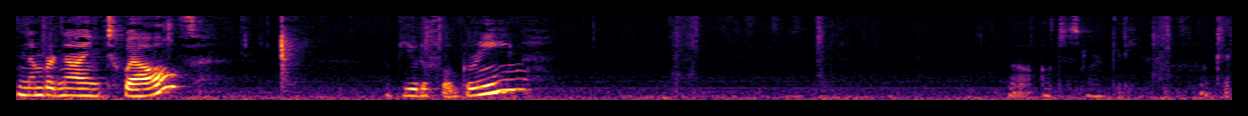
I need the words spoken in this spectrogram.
number 912, a beautiful green. Well, I'll just mark it here. Okay,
